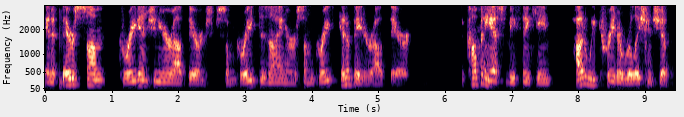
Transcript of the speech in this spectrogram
And if mm-hmm. there's some great engineer out there, some great designer, some great innovator out there, the company has to be thinking, how do we create a relationship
